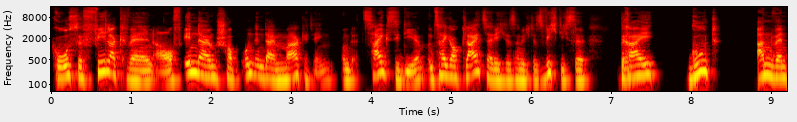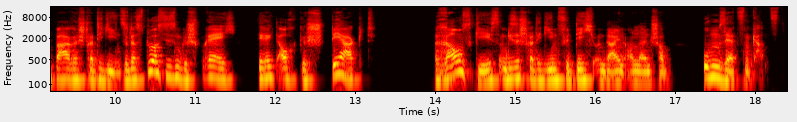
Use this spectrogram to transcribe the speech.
große Fehlerquellen auf in deinem Shop und in deinem Marketing und zeige sie dir und zeige auch gleichzeitig, das ist natürlich das Wichtigste, drei gut anwendbare Strategien, sodass du aus diesem Gespräch direkt auch gestärkt rausgehst und diese Strategien für dich und deinen Online-Shop umsetzen kannst.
